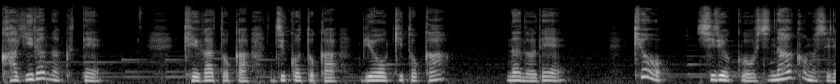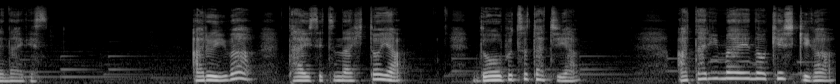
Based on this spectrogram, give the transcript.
限らなくて怪我とか事故とか病気とかなので今日視力を失うかもしれないです。あるいは大切な人や動物たちや当たり前の景色が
